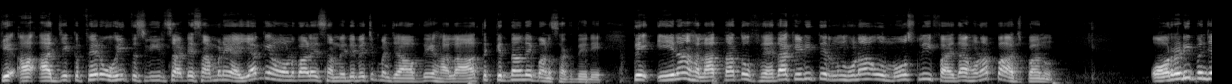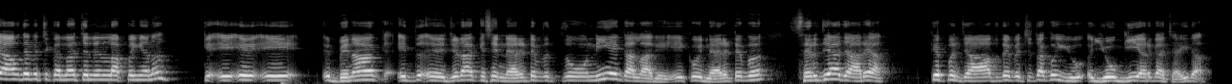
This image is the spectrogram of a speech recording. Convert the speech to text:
ਕਿ ਅ- ਅੱਜ ਇੱਕ ਫਿਰ ਉਹੀ ਤਸਵੀਰ ਸਾਡੇ ਸਾਹਮਣੇ ਆਈ ਆ ਕਿ ਆਉਣ ਵਾਲੇ ਸਮੇਂ ਦੇ ਵਿੱਚ ਪੰਜਾਬ ਦੇ ਹਾਲਾਤ ਕਿੱਦਾਂ ਦੇ ਬਣ ਸਕਦੇ ਨੇ। ਤੇ ਇਹਨਾਂ ਹਾਲਾਤਾਂ ਤੋਂ ਫਾਇਦਾ ਕਿਹੜੀ ਧਿਰ ਨੂੰ ਹੋਣਾ, ਉਹ ਮੋਸਟਲੀ ਫਾਇਦਾ ਹੋਣਾ ਭਾਜਪਾ ਨੂੰ। ਆਲਰੇਡੀ ਪੰਜਾਬ ਦੇ ਵਿੱਚ ਗੱਲਾਂ ਚੱਲਣ ਲੱਗ ਪਈਆਂ ਨਾ ਕਿ ਇਹ ਇਹ ਇਹ ਇਹ ਬਿਨਾਂ ਇਦ- ਜਿਹੜਾ ਕਿਸੇ ਨੈਰੇਟਿਵ ਤੋਂ ਨਹੀਂ ਇਹ ਗੱਲ ਆ ਗਈ। ਇਹ ਕੋਈ ਨੈਰੇਟਿਵ ਸਿਰਜਿਆ ਜਾ ਰਿਹਾ ਕਿ ਪੰਜਾਬ ਦੇ ਵਿੱਚ ਤਾਂ ਕੋਈ ਯੋ- ਯੋਗੀ ਵਰਗਾ ਚਾਹੀਦਾ।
